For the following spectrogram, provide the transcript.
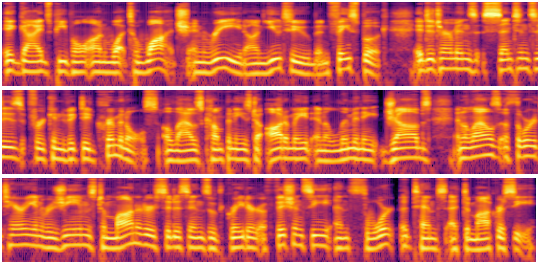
It guides people on what to watch and read on YouTube and Facebook. It determines sentences for convicted criminals, allows companies to automate and eliminate jobs, and allows authoritarian regimes to monitor citizens with greater efficiency and thwart attempts at democracy.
